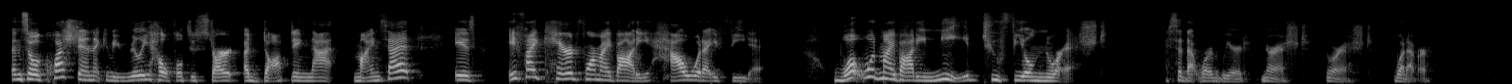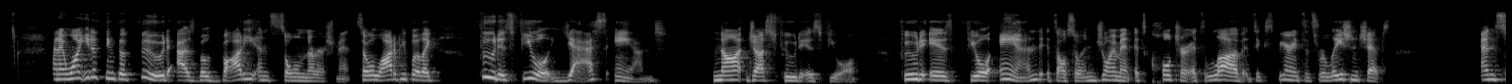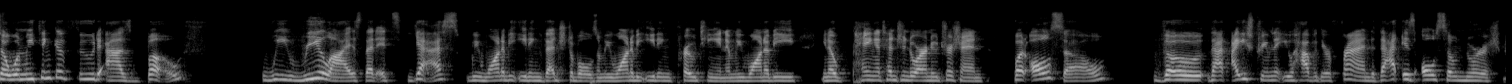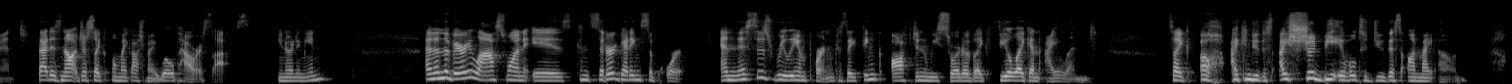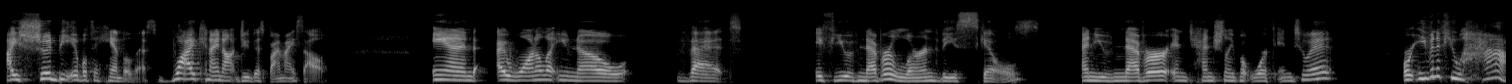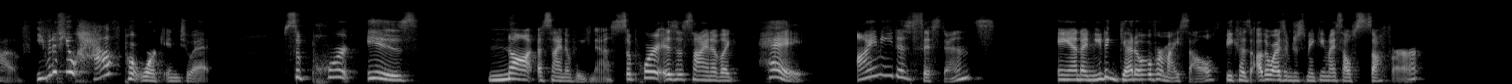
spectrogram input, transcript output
And so, a question that can be really helpful to start adopting that mindset is if I cared for my body, how would I feed it? What would my body need to feel nourished? I said that word weird nourished, nourished, whatever. And I want you to think of food as both body and soul nourishment. So a lot of people are like, food is fuel. Yes, and not just food is fuel. Food is fuel and it's also enjoyment, it's culture, it's love, it's experience, it's relationships. And so when we think of food as both, we realize that it's yes, we want to be eating vegetables and we want to be eating protein and we want to be, you know, paying attention to our nutrition, but also though that ice cream that you have with your friend, that is also nourishment. That is not just like, oh my gosh, my willpower sucks. You know what I mean? And then the very last one is consider getting support. And this is really important because I think often we sort of like feel like an island. It's like, oh, I can do this. I should be able to do this on my own. I should be able to handle this. Why can I not do this by myself? And I want to let you know that if you have never learned these skills, and you've never intentionally put work into it, or even if you have, even if you have put work into it, support is not a sign of weakness. Support is a sign of like, hey, I need assistance and I need to get over myself because otherwise I'm just making myself suffer.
